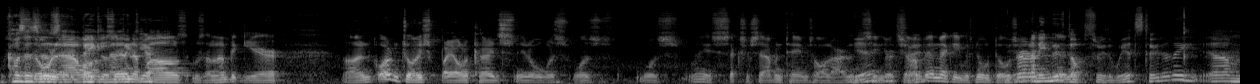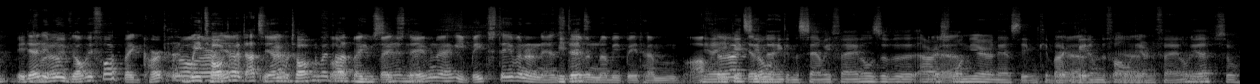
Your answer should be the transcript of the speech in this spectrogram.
Because it's, no a big it was in Olympic the year. balls. It was Olympic year, and Gordon Joyce, by all accounts, you know, was was was eh, six or seven times All Ireland Yeah, senior that's right. champion. Like he was no dozer. And he moved up through the weights too, did he? Um, He did. He well? moved up. He fought Big Kirk. And all We there, talked yeah, about- that's- we yeah. were talking about that, he Big, big saying, yeah. Stephen. I think he beat Stephen, and then He did. Stephen maybe beat him after Yeah, he that. beat you Stephen, know? I think, in the semi-finals of the Irish Yeah. one year, and then Stephen came back and beat him the following yeah, year in the final. yeah. Yeah, so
